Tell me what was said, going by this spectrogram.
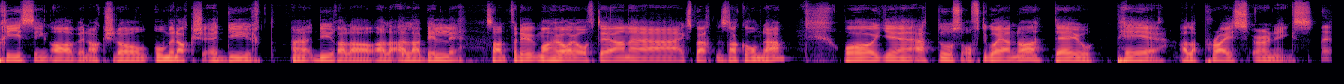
prising av en aksje. Da, om en aksje er dyrt, uh, dyr eller, eller, eller billig. Sant? For det, Man hører jo ofte gjerne ekspertene snakker om det. Og eh, ett ord som ofte går igjen nå, det er jo PE, eller price earnings. Ja.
